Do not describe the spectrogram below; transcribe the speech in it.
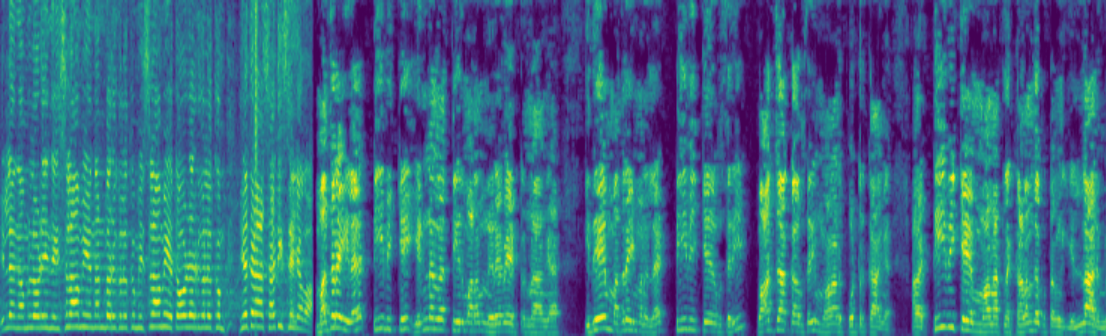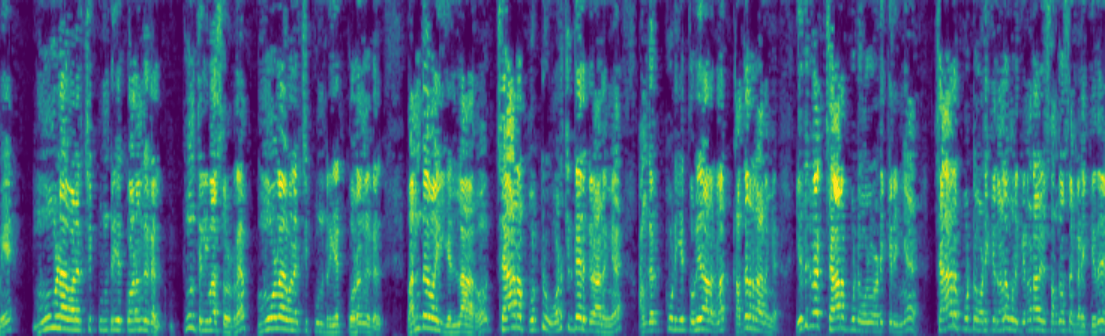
இல்ல நம்மளுடைய இந்த இஸ்லாமிய நண்பர்களுக்கும் இஸ்லாமிய தோழர்களுக்கும் எதிராக சதி செய்யவா? மதுரையில டிவிக்கு என்னென்ன தீர்மானம் நிறைவேற்றினாங்க? இதே மதுரை மண்ணில டிவிகேவும் சரி பாஜகவும் சரி மாநாடு போட்டிருக்காங்க. ஆனா டிவிகே மாநாட்டுல கலந்த கூட்டவங்க எல்லாருமே மூல வளர்ச்சி குன்றிய குரங்குகள். இப்பவும் தெளிவா சொல்றேன். மூல வளர்ச்சி குன்றிய குரங்குகள். வந்தவங்க எல்லாரும் சேர போட்டு உடைச்சுக்கிட்டே இருக்கிறானுங்க. அங்க இருக்கக்கூடிய தொழிலாளர்களா கதறானுங்க. எதுக்குடா சேர போட்டு உடைக்கிறீங்க? சேர போட்டு உடைக்கிறதுனால உங்களுக்கு என்னடா சந்தோஷம் கிடைக்குது?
